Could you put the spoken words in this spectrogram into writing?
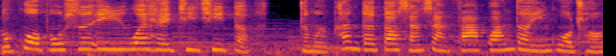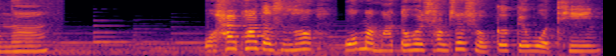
如果不是因为黑漆漆的，怎么看得到闪闪发光的萤火虫呢？我害怕的时候，我妈妈都会唱这首歌给我听。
